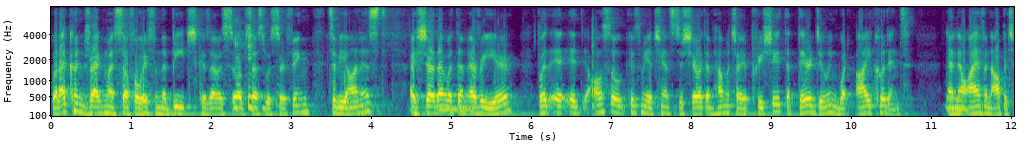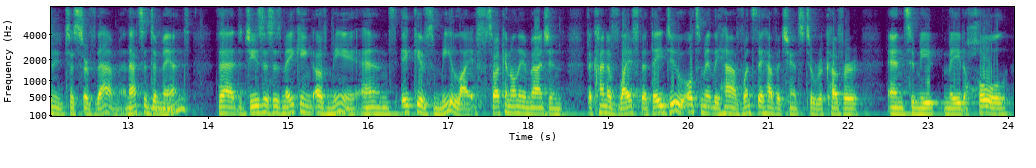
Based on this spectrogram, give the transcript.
but I couldn't drag myself away from the beach because I was so obsessed with surfing, to be honest. I share that with them every year, but it, it, also gives me a chance to share with them how much I appreciate that they're doing what I couldn't. And mm-hmm. now I have an opportunity to serve them. And that's a demand that Jesus is making of me, and it gives me life. So I can only imagine the kind of life that they do ultimately have once they have a chance to recover and to be made whole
